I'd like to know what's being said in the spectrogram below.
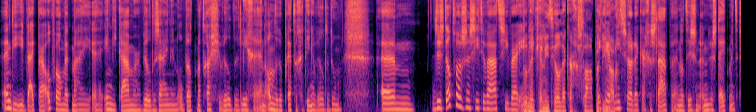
En die blijkbaar ook wel met mij uh, in die kamer wilden zijn. En op dat matrasje wilden liggen. En andere prettige dingen wilden doen. Um, dus dat was een situatie waarin. Dan heb jij niet heel lekker geslapen. Ik die heb nacht. niet zo lekker geslapen. En dat is een understatement.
